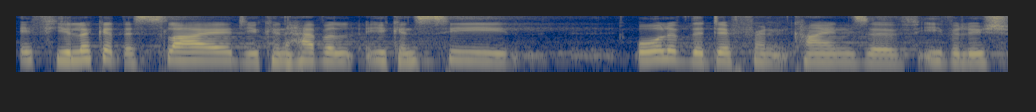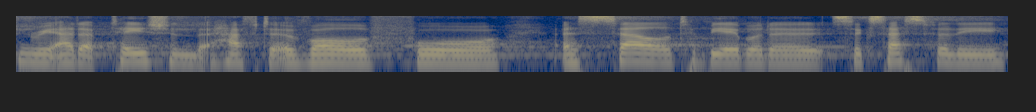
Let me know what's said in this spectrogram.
If you look at this slide, you can, have a, you can see all of the different kinds of evolutionary adaptation that have to evolve for a cell to be able to successfully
